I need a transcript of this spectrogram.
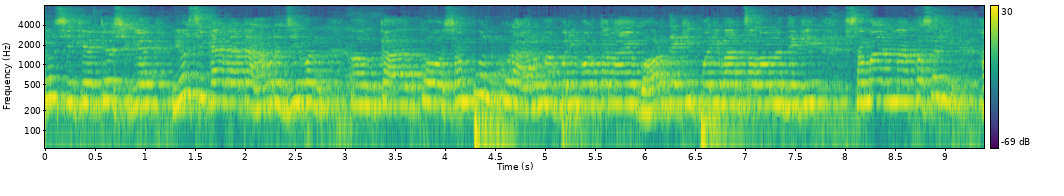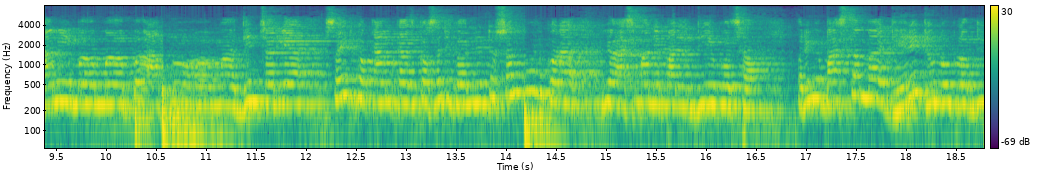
यो सिकेँ त्यो सिकेँ। यो सिकाइबाट हाम्रो जीवन को सम्पूर्ण कुराहरूमा परिवर्तन आयो। घरदेखि परिवार चलाउनदेखि समाजमा कसरी हामी आफ्नो दिनचर्या सहितको कामकाज कसरी गर्ने त्यो सम्पूर्ण कुरा यो आसमा नेपालले दिएको छ। र यो वास्तवमा धेरै ठुलो उपलब्धि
